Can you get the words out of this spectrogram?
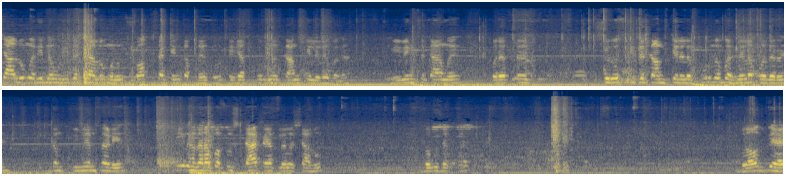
शालू मध्ये नवरीचा शालू म्हणून सॉफ्ट सॅटिन कपडा येतो त्याच्यात पूर्ण काम केलेलं आहे बघा. विविंगचं काम आहे. परत सिरोस्कीचं काम केलेलं पूर्ण भरलेला पदर आहे. एकदम प्रीमियम साडी आहे. तीन हजारापासून स्टार्ट आहे आपल्याला शालू. बघू शकता. ब्लाउज बी आहे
